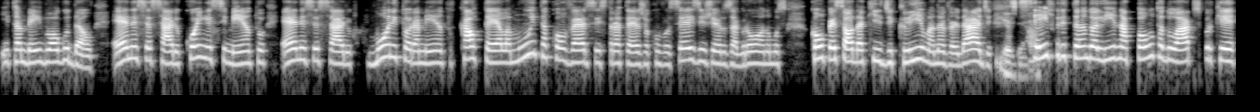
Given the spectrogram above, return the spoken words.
e também do algodão. É necessário conhecimento, é necessário monitoramento, cautela, muita conversa e estratégia com vocês, engenheiros agrônomos, com o pessoal daqui de clima, não é verdade? Exato. Sempre estando ali na ponta do lápis, porque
